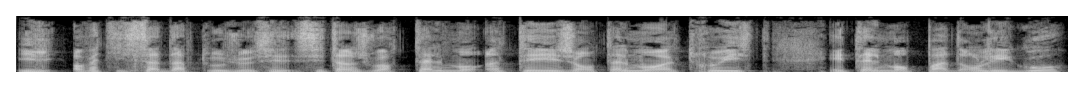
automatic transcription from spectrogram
Il, en fait, il s'adapte au jeu. C'est c'est un joueur tellement intelligent, tellement altruiste et tellement pas dans l'ego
